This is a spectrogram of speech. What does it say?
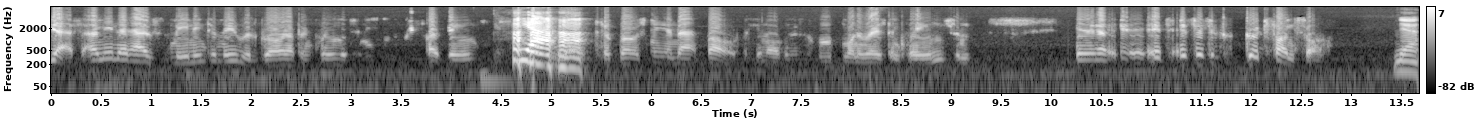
Yes, I mean it has meaning to me with growing up in Queens and eating refried beans. Yeah, to both me and that both. You know, we born and raised in Queens, and yeah, it, it's it's just a good fun song. yeah.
